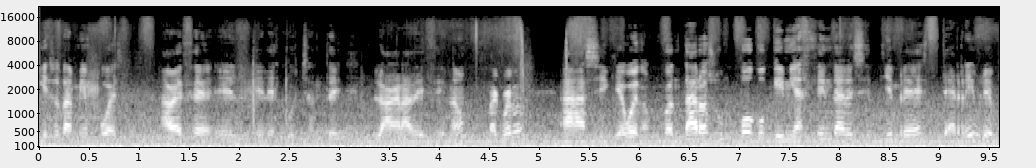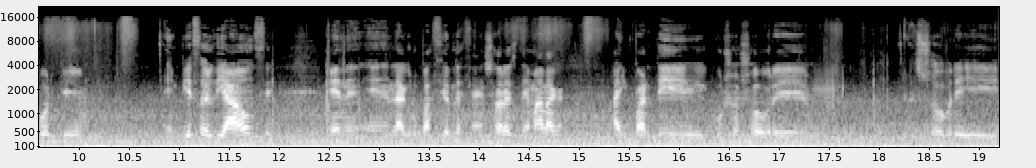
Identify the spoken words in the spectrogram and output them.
y eso también pues a veces el, escuchante lo agradece, ¿no? ¿De acuerdo? Así que bueno, contaros un poco que mi agenda de septiembre es terrible porque empiezo el día 11 en, la agrupación de censores de Málaga a impartir cursos sobre, sobre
